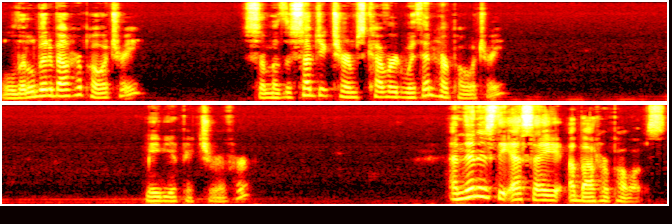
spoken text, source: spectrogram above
a little bit about her poetry, some of the subject terms covered within her poetry, maybe a picture of her, and then is the essay about her poems,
